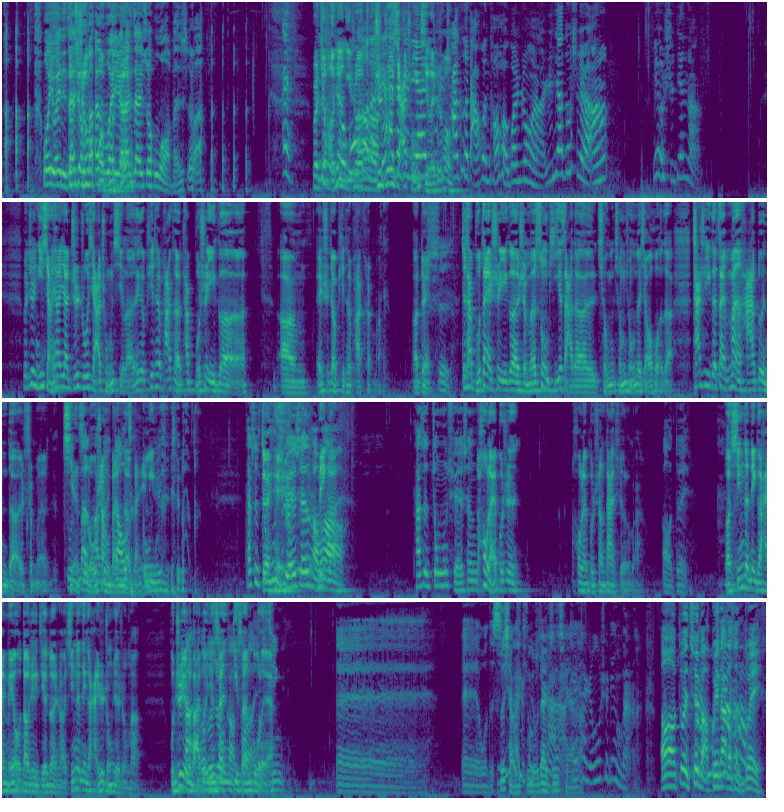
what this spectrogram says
我以为你在说漫威，原来在说我们是吧？哎，不是，就好像你说蜘蛛侠重启了之后，插科打诨讨好观众啊？人家都是啊，没有时间的。不就是你想象一下，蜘蛛侠重启了，那个 Peter Parker 他不是一个，嗯，哎，是叫 Peter Parker 吗？啊，对，是就他不再是一个什么送披萨的穷穷穷的小伙子，他是一个在曼哈顿的什么写字楼上班的白领。他是中学生，好不那好个？他是中学生。后来不是，后来不是上大学了吧？哦，对，哦，新的那个还没有到这个阶段是吧？新的那个还是中学生吗？不至于了吧？啊都已经三第三部了呀。呃呃，我的思想还停留在之前了这是他。人物设定吧？哦，对，翠宝归纳的很对，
